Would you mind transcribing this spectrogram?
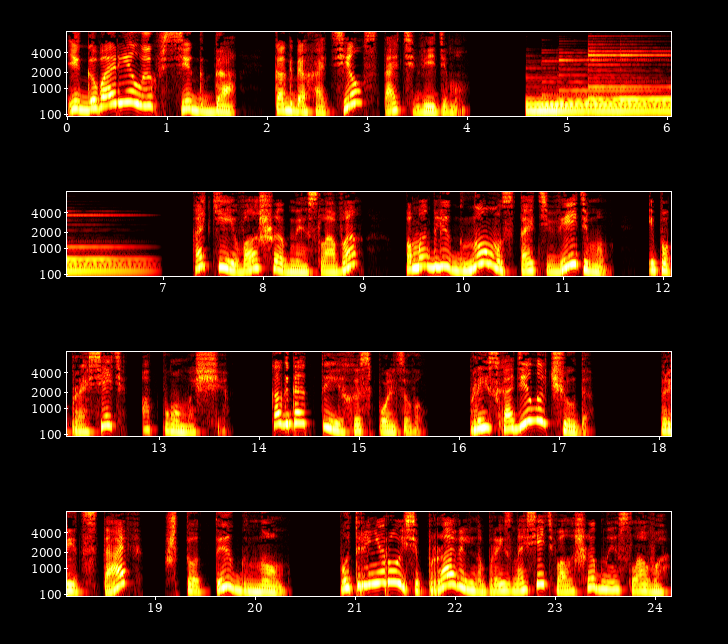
и говорил их всегда, когда хотел стать видимым. Какие волшебные слова помогли гному стать видимым и попросить о помощи? Когда ты их использовал, происходило чудо? Представь, что ты гном. Потренируйся правильно произносить волшебные слова.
